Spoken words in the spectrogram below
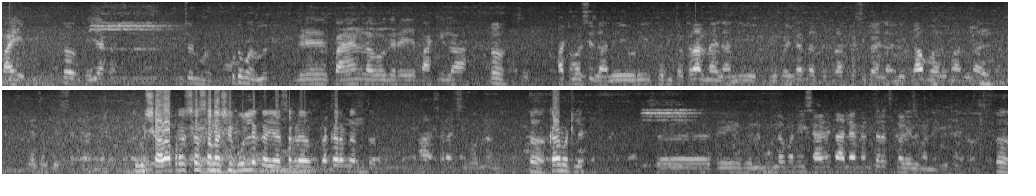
पाईप हा. त्याच्या का? तिच्याने मारलं कुठं मारलं? इकडे पायांना वगैरे पाठीला. हा. असं. आठ वर्ष झाले एवढी कधी तक्रार नाही झाली ही पहिल्यांदा तक्रार कशी काय झाली का बरं मारला या चौकशीसाठी आम्ही तुम्ही शाळा प्रशासनाशी बोलले का या सगळ्या प्रकारानंतर? हा सरांशी बोललो मी. हा काय म्हटले? तर ते बोलले मुलं म्हणे शाळेत आल्यानंतरच कळेल म्हणे इथे. हा.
